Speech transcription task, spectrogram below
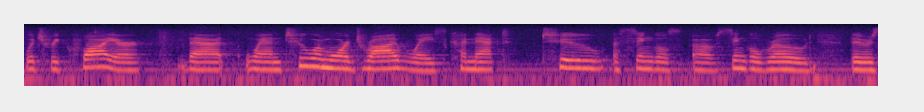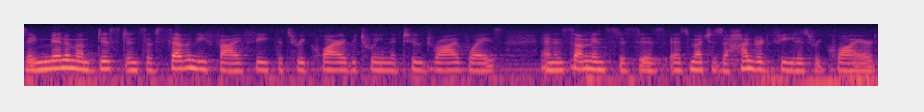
which require that when two or more driveways connect to a single, uh, single road, there is a minimum distance of 75 feet that's required between the two driveways, and in some instances, as much as 100 feet is required.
